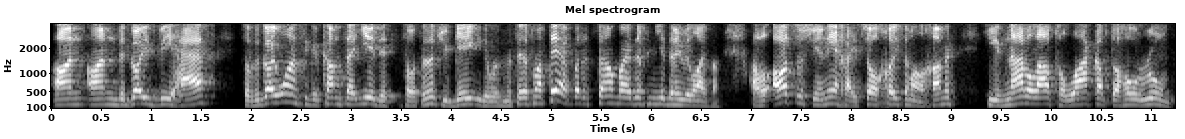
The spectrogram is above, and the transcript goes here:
on, on the guy's behalf. So if the guy wants, he could come to that yid. It's, so it's as if you gave, it there was Mesiris Mafteach, but it's found by a different yid that he relies on. I will also, he's not allowed to lock up the whole room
